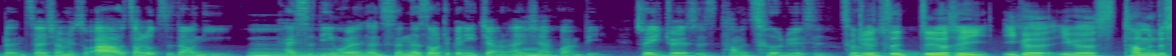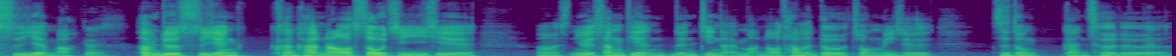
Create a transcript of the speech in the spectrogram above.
人在下面说啊，早就知道你嗯，开实体嗯会很深，那时候就跟你讲了，那你现在嗯。关闭，所以觉得是他们策略是策我觉得这这就是一个一个他们的实验吧。对，他们就是实验看看，然后收集一些，呃，因为商店人进来嘛，然后他们都有装那些自动感测的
